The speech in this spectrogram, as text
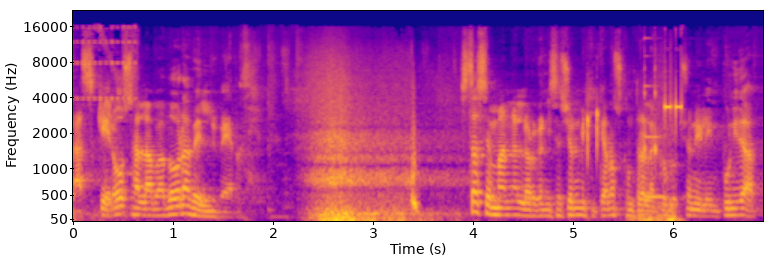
La asquerosa lavadora del verde. Esta semana la Organización Mexicanos contra la Corrupción y la Impunidad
